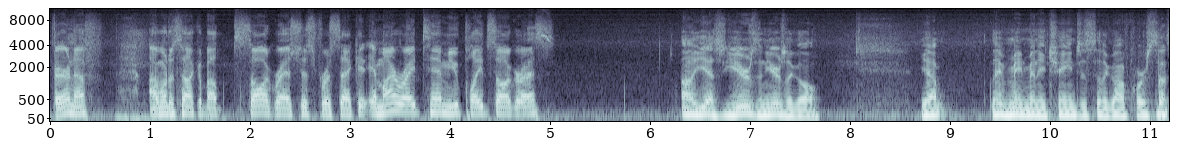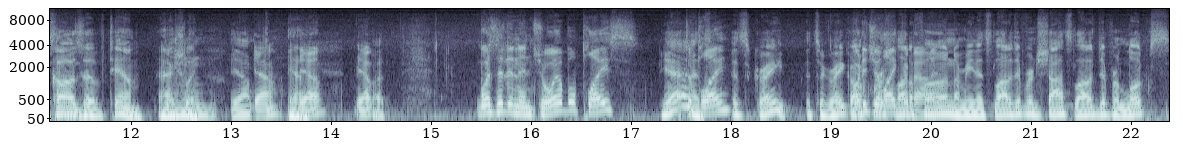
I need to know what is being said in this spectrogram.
fair enough. I want to talk about sawgrass just for a second. Am I right, Tim? You played sawgrass? uh, yes, years and years ago. Yep, they've made many changes to the golf course since Because then. of Tim, actually. Mhm, Yep. Yeah, Yeah. yeah, yeah. But Was it an enjoyable place? Yeah, to play? It's, great. It's a great golf What did you course, like a lot about of it? fun. I mean, it's a lot of different shots, a lot of different looks.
